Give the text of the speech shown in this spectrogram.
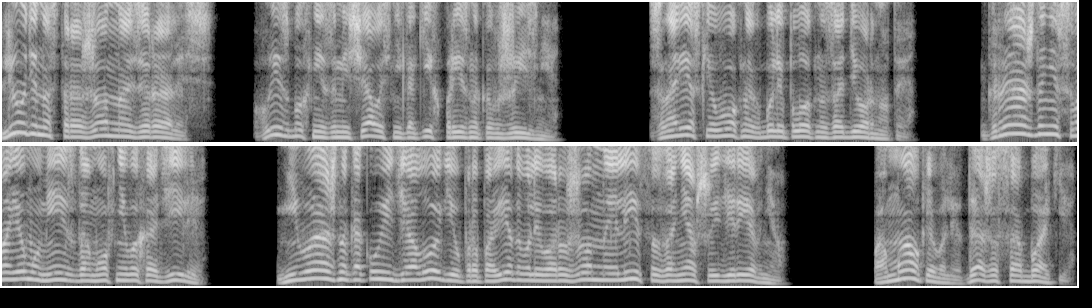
Люди настороженно озирались. В избах не замечалось никаких признаков жизни. Занавески в окнах были плотно задернуты. Граждане в своем уме из домов не выходили. Неважно, какую идеологию проповедовали вооруженные лица, занявшие деревню. Помалкивали даже собаки.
